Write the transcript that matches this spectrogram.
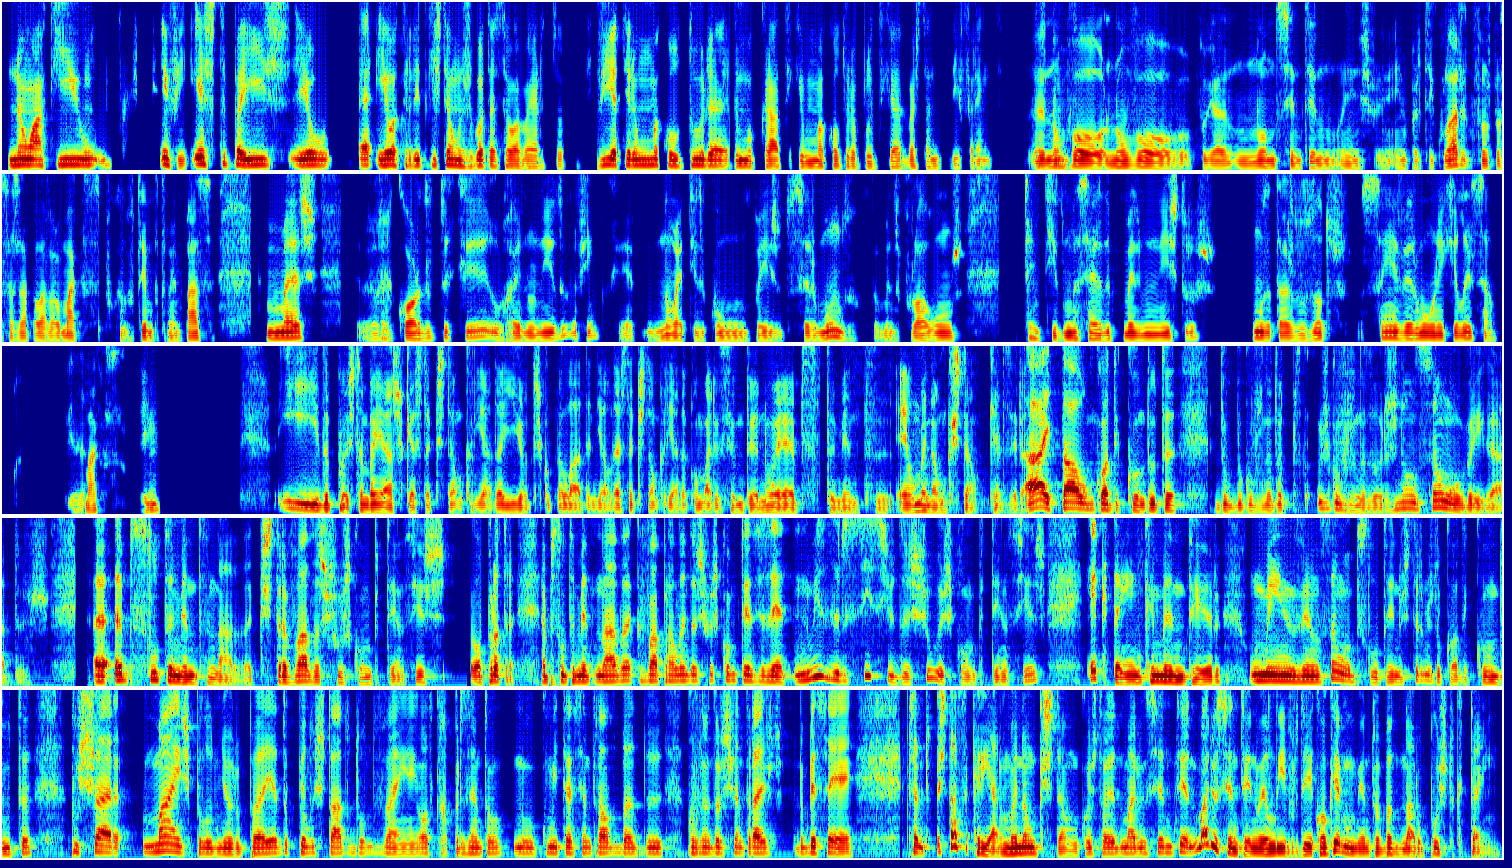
não há aqui um. Enfim, este país, eu, eh, eu acredito que isto é um esgoto a céu aberto, devia ter uma cultura democrática e uma cultura política bastante diferente. Eu Mas não pronto. vou, não vou pegar no nome de Centeno em, em particular, vamos passar já a palavra ao Max, porque o tempo também passa, mas recordo-te que o Reino Unido, enfim, é- não é tido como um país do terceiro mundo, pelo menos por alguns, tem tido uma série de primeiros-ministros, uns atrás dos outros, sem haver uma única eleição. Max? E depois também acho que esta questão criada, e eu desculpa lá, Daniel, esta questão criada com Mário Centeno é absolutamente, é uma não questão. Quer dizer, ah, e tal, um código de conduta do, do governador de Portugal. Os governadores não são obrigados a absolutamente nada que extravase as suas competências, ou por outra, absolutamente nada que vá para além das suas competências. É no exercício das suas competências é que têm que manter uma isenção absoluta e nos termos do Código de Conduta puxar mais pela União Europeia do que pelo Estado de onde vêm ou que representam no Comitê Central de, de Governadores Centrais do BCE. Portanto, está-se a criar uma não questão com a história de Mário Centeno. Mário Centeno é livre de a qualquer momento abandonar o posto que tem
